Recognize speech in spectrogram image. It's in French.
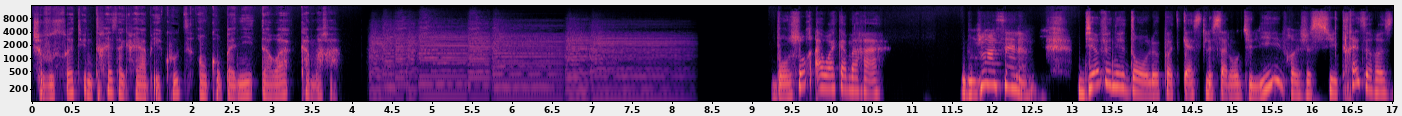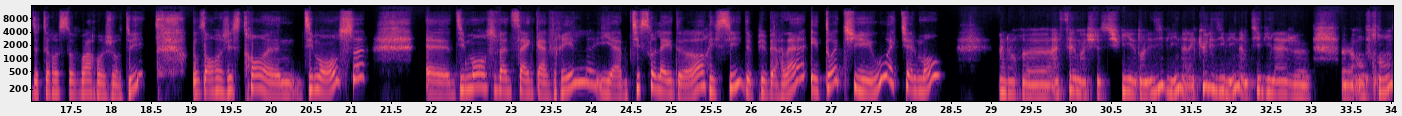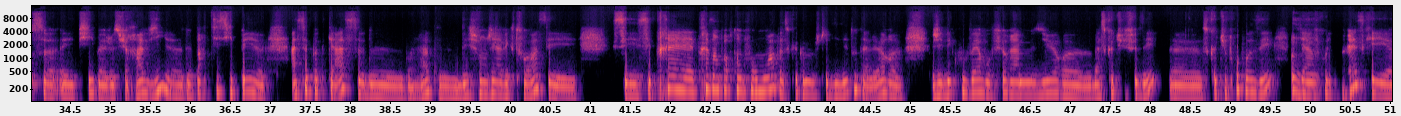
Je vous souhaite une très agréable écoute en compagnie d'Awa Kamara. Bonjour Awa Kamara. Bonjour Assel. Bienvenue dans le podcast Le Salon du Livre. Je suis très heureuse de te recevoir aujourd'hui. Nous enregistrons un dimanche, euh, dimanche 25 avril. Il y a un petit soleil dehors ici depuis Berlin. Et toi, tu es où actuellement? Alors, euh, Assel, moi, je suis dans les Yvelines, à la queue les Yvelines, un petit village euh, en France. Et puis, bah, je suis ravie euh, de participer euh, à ce podcast, de voilà, d'échanger avec toi. C'est c'est très très important pour moi parce que, comme je te disais tout à l'heure, j'ai découvert au fur et à mesure bah, ce que tu faisais, ce que tu proposais via mmh. Afro Et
